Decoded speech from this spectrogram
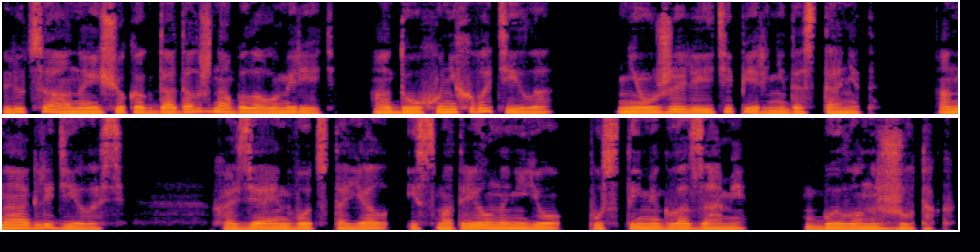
Люциана, еще когда должна была умереть, а духу не хватило. Неужели и теперь не достанет? Она огляделась. Хозяин вот стоял и смотрел на нее пустыми глазами. Был он жуток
